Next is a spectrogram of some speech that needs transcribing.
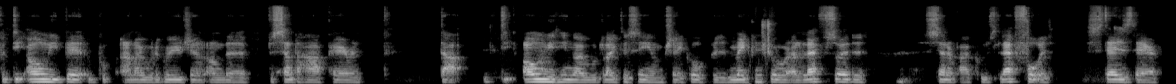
but the only bit, and I would agree with you on the, the centre half pairing, that the only thing I would like to see him shake up is making sure a left sided centre back who's left footed stays there,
